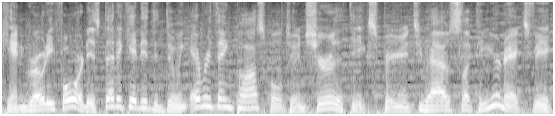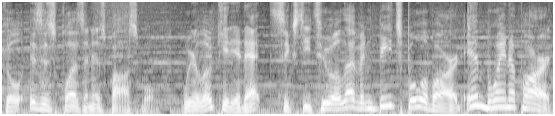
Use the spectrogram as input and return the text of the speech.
Ken Grody Ford is dedicated to doing everything possible to ensure that the experience you have selecting your next vehicle is as pleasant as possible. We are located at 6211 Beach Boulevard in Buena Park.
